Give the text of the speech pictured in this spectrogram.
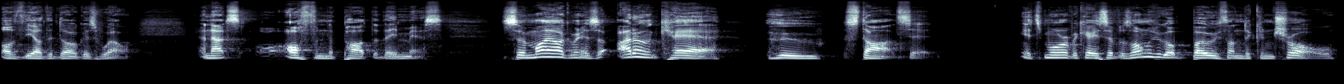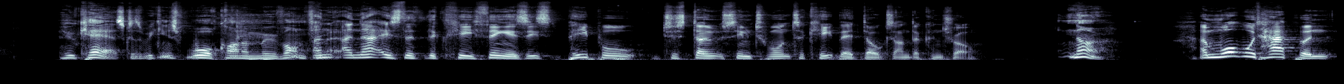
of the other dog as well. And that's often the part that they miss. So my argument is I don't care who starts it. It's more of a case of as long as we've got both under control, who cares? Because we can just walk on and move on from and, it. and that is the, the key thing is people just don't seem to want to keep their dogs under control. no. And what would happen?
